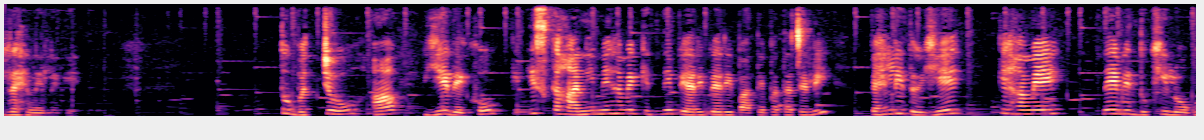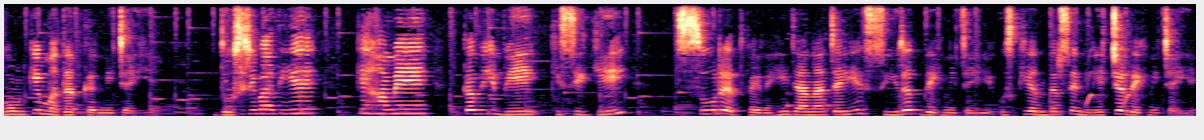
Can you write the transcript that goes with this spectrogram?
रहने लगे। तो बच्चों, आप ये देखो कि इस कहानी में हमें कितनी प्यारी प्यारी बातें पता चली। पहली तो ये कि हमें जितने भी दुखी लोग हों उनकी मदद करनी चाहिए। दूसरी बात ये कि हमें कभी भी किसी की सूरत पे नहीं जाना चाहिए, सीरत देखनी चाहिए, उसके अंदर से नेचर देखनी चाहिए।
